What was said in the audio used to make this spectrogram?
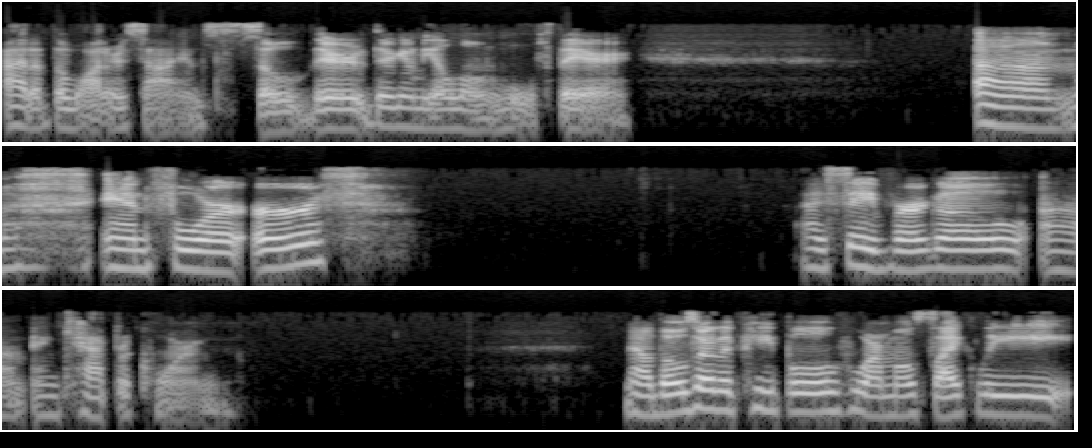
out of the water signs. So they're they're gonna be a lone wolf there. Um, and for Earth, I say Virgo um, and Capricorn. Now, those are the people who are most likely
